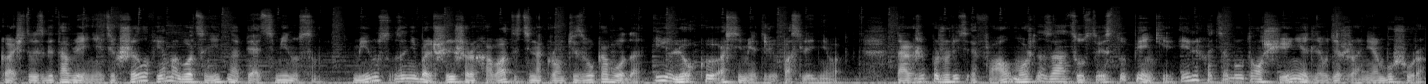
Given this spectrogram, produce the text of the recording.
Качество изготовления этих шеллов я могу оценить на 5 с минусом. Минус за небольшие шероховатости на кромке звуковода и легкую асимметрию последнего. Также пожурить эфал можно за отсутствие ступеньки или хотя бы утолщение для удержания амбушюра.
